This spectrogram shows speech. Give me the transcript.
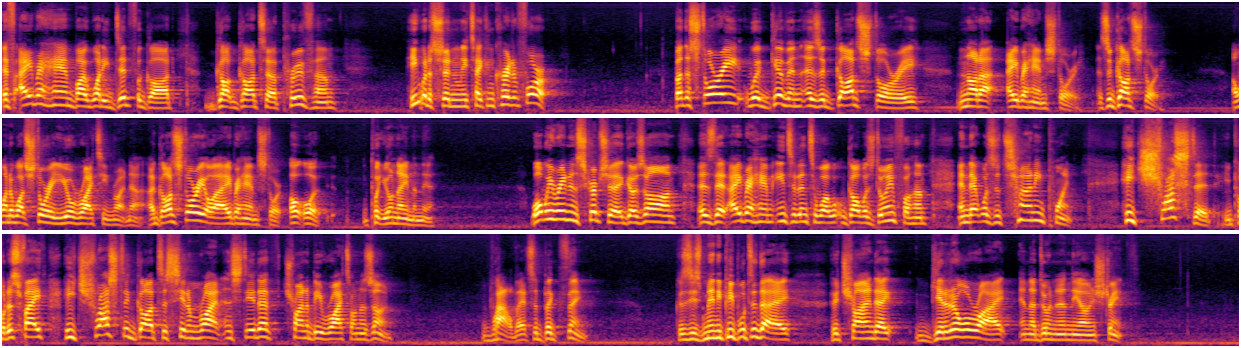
If Abraham, by what he did for God, got God to approve him, he would have certainly taken credit for it. But the story we're given is a God story, not an Abraham story. It's a God story. I wonder what story you're writing right now a God story or Abraham story? Oh, oh, put your name in there. What we read in Scripture, it goes on, is that Abraham entered into what God was doing for him, and that was a turning point. He trusted, he put his faith, he trusted God to set him right instead of trying to be right on his own. Wow, that's a big thing. Because there's many people today who are trying to get it all right and they're doing it in their own strength.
